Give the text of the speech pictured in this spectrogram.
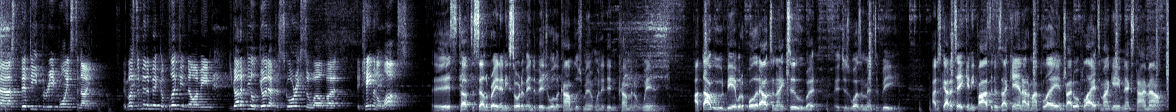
You amassed 53 points tonight. It must have been a bit conflicting, though. I mean, you got to feel good after scoring so well, but it came in a loss. It's tough to celebrate any sort of individual accomplishment when it didn't come in a win. I thought we would be able to pull it out tonight, too, but it just wasn't meant to be. I just got to take any positives I can out of my play and try to apply it to my game next time out.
